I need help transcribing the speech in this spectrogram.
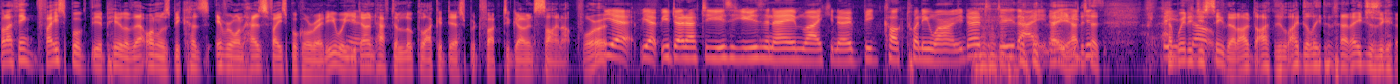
But I think Facebook, the appeal of that one was because everyone has Facebook already, where you don't have to look like a desperate fuck to go and sign up for it. Yeah, yep. You don't have to use a username like you know Big Cock Twenty One. You don't have to do that. You know, Hey, you just where did you see that? I, I, I deleted that ages ago.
